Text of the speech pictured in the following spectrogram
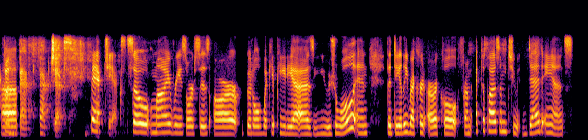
Fun Uh, fact fact checks. fact checks. So my resources are good old Wikipedia as usual, and the Daily Record article from Ectoplasm to Dead Ants:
